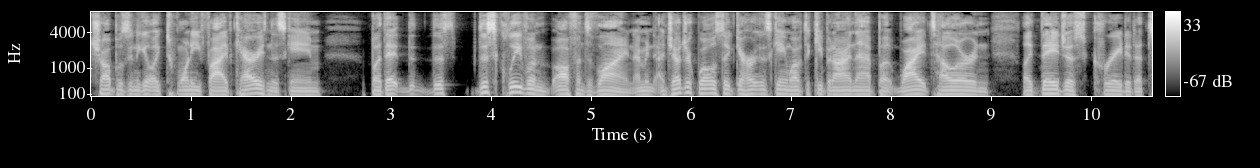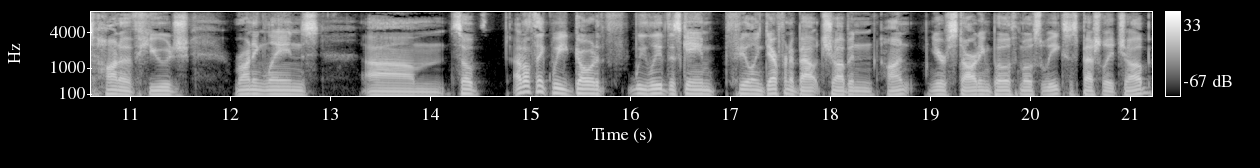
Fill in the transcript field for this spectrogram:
Chubb was going to get like 25 carries in this game. But they, this this Cleveland offensive line, I mean, Jedrick Wills did get hurt in this game. We'll have to keep an eye on that. But Wyatt Teller and like they just created a ton of huge running lanes. Um, so I don't think we go to we leave this game feeling different about Chubb and Hunt. You're starting both most weeks, especially Chubb,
